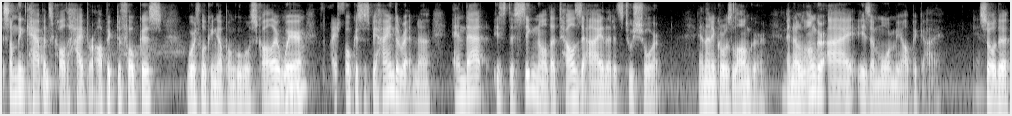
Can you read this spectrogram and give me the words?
Something happens called hyperopic defocus, worth looking up on Google Scholar, where mm-hmm light focuses behind the retina, and that is the signal that tells the eye that it's too short. and then it grows longer. And a longer eye is a more myopic eye. So the,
